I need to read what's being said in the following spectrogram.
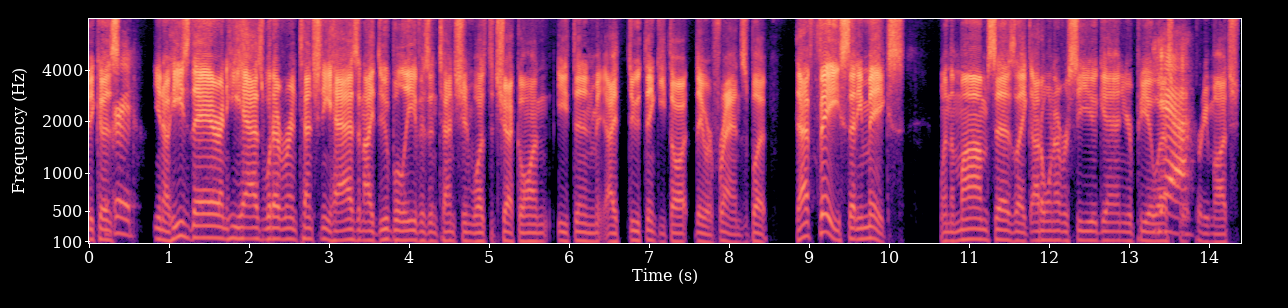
because agreed. you know he's there and he has whatever intention he has, and I do believe his intention was to check on Ethan, and I do think he thought they were friends. But that face that he makes when the mom says like, "I don't want to ever see you again," you're POS, Yeah. pretty much.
